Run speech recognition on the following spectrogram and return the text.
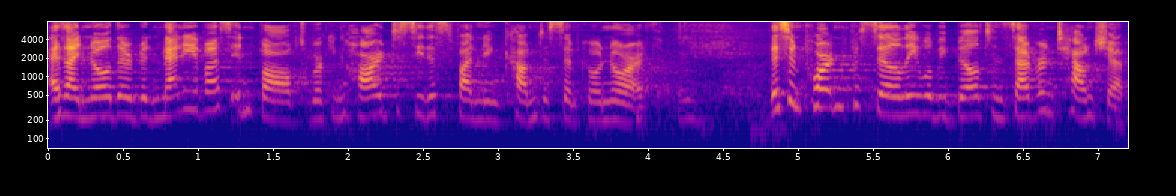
as I know there have been many of us involved working hard to see this funding come to Simcoe North. This important facility will be built in Severn Township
